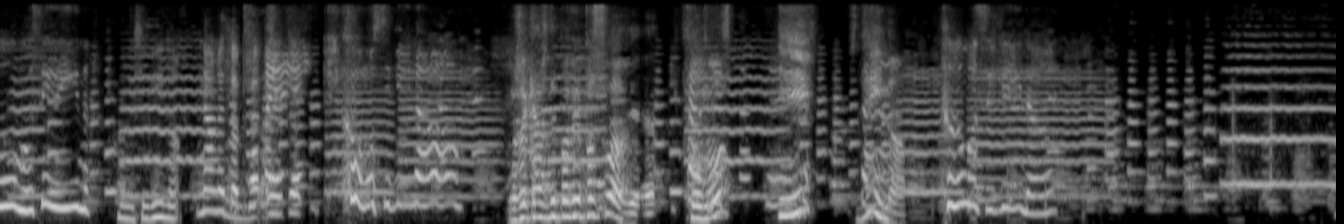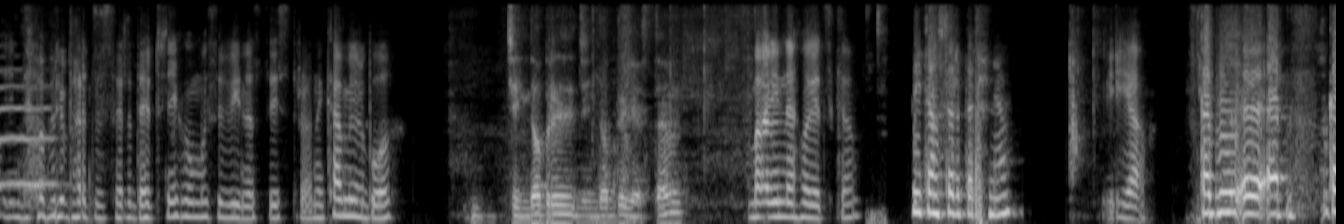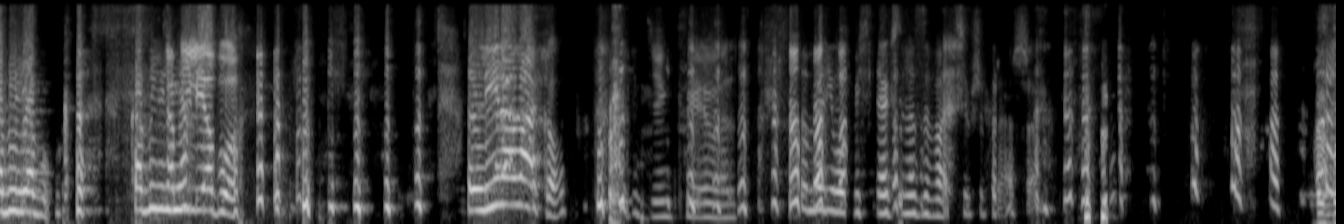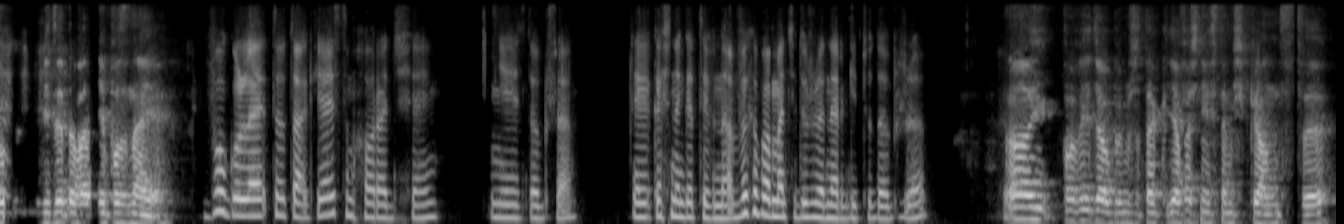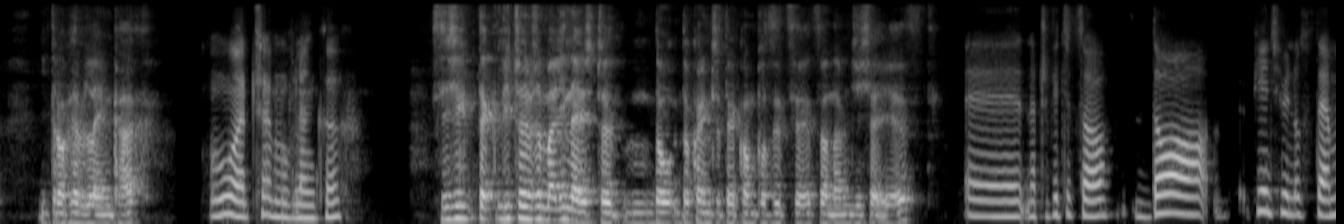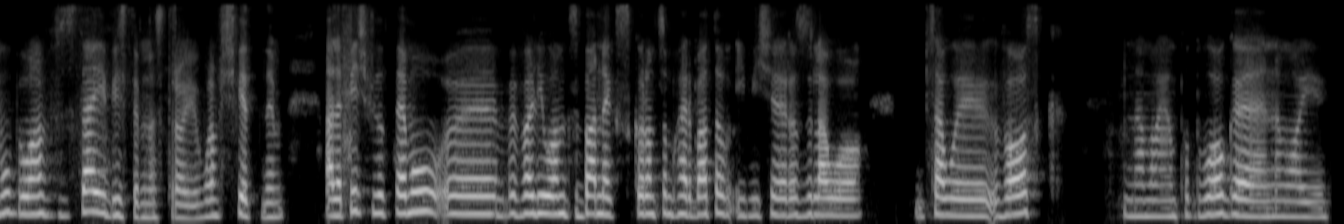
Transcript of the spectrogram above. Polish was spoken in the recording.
Humus i wino. Humus i wino. No ale dobrze. e, to- Humus i wino. Może każdy powie po słowie. Humus i wino. Humus i wino. Dzień dobry, bardzo serdecznie. Humus i wino z tej strony. Kamil Błoch, Dzień dobry, dzień dobry, jestem. Malina Chojecka Witam serdecznie. i ja. Kamil, e, e, Kamilia, Ka- Kamilia, Kamilia Błoch. Lina Mako. Dziękuję bardzo. Pomyliło mi się, jak się nazywacie, przepraszam. Widzę, to was nie poznaję. W ogóle to tak, ja jestem chora dzisiaj. Nie jest dobrze. Jakaś negatywna. Wy chyba macie dużo energii, to dobrze. Oj, powiedziałbym, że tak, ja właśnie jestem śpiący i trochę w lękach. U, a czemu w lękach? W sensie tak liczę, że Malina jeszcze do, dokończy tę kompozycję, co nam dzisiaj jest. E, znaczy, wiecie co? Do 5 minut temu byłam w zajebistym nastroju, byłam w świetnym, ale 5 minut temu e, wywaliłam dzbanek z gorącą herbatą i mi się rozlało cały wosk na moją podłogę, na moją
